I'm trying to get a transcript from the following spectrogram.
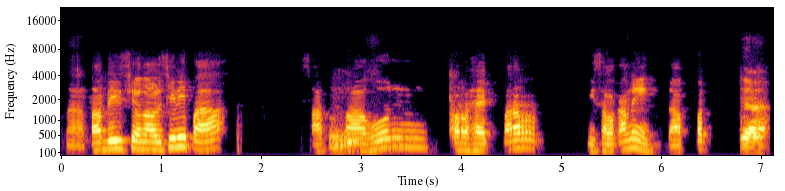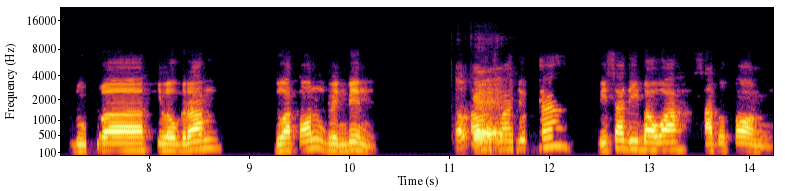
Nah, tradisional di sini, Pak, satu Hmm. tahun per hektar, misalkan nih, dapat Ya, 2 kilogram, 2 ton green bean. oke, Tahun selanjutnya bisa di bawah satu ton.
